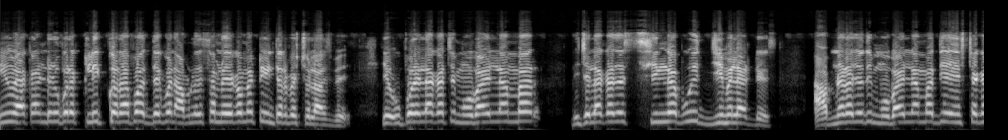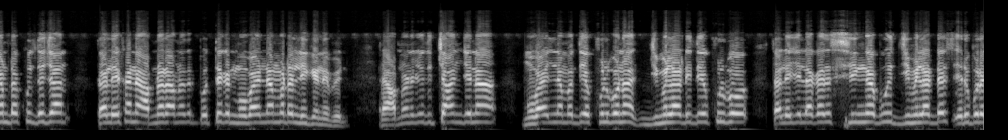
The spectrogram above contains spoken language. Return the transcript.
নিউ অ্যাকাউন্টের উপরে ক্লিক করার পর দেখবেন আপনাদের সামনে এরকম একটা ইন্টারফেস চলে আসবে। যে উপরে লেখা আছে মোবাইল নাম্বার নিচে লেখা আছে সিঙ্গাপ উইথ জিমেল অ্যাড্রেস আপনারা যদি মোবাইল নাম্বার দিয়ে ইনস্টাগ্রামটা খুলতে চান, তাহলে এখানে আপনারা আপনাদের প্রত্যেকের মোবাইল নাম্বারটা লিখে নেবেন। আর আপনারা যদি চান যে না মোবাইল নাম্বার দিয়ে খুলবো না জিমেল আইডি দিয়ে খুলবো, তাহলে এই যে লেখা আছে সিঙ্গাপ উইথ জিমেল অ্যাড্রেস এর উপরে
